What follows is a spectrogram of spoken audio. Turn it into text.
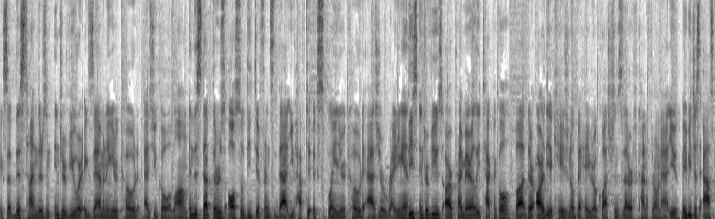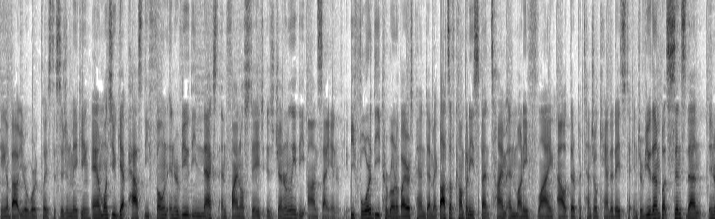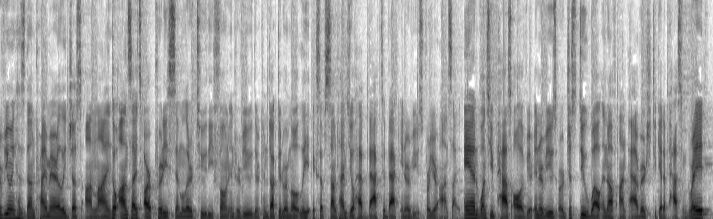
except this time there's an interviewer examining your code as you go along. In this step, there's also the difference that you have to explain your code as you're writing it. These interviews are primarily technical, but there are the occasional behavioral questions that are kind of thrown at you. Maybe just asking about your workplace decision making. And once you get past the phone interview, the next and final stage is generally the on-site interview. Before the coronavirus pandemic, lots of companies spent time and money flying out their potential candidates to interview them. But since then, interviewing has done primarily just online. So on-sites are pretty similar to the phone interview. They're conducted remotely, except sometimes you'll have back-to-back -back interviews for your on-site. And once you pass all of your interviews or just do well enough on average to get a passing grade,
